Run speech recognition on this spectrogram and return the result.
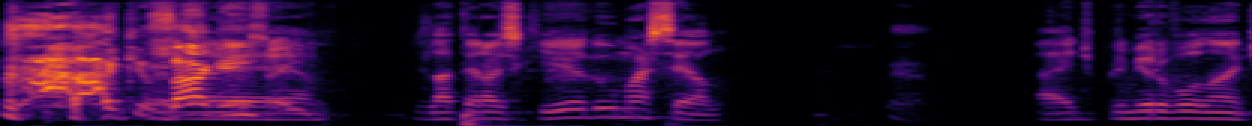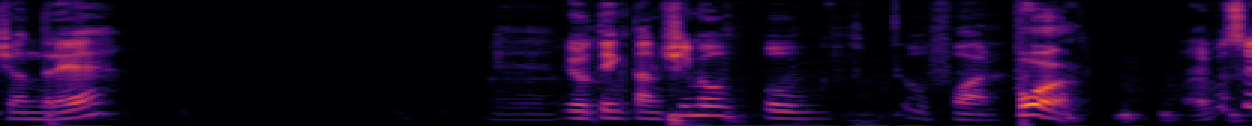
que zaga, hein? É, de lateral esquerdo, Marcelo. Aí de primeiro volante, André. É, eu tenho que estar no time ou, ou- ou fora? Pô, Aí você.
